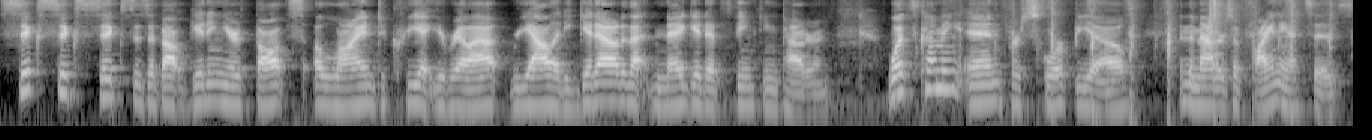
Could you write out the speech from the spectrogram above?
666 is about getting your thoughts aligned to create your real reality. Get out of that negative thinking pattern. What's coming in for Scorpio in the matters of finances?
